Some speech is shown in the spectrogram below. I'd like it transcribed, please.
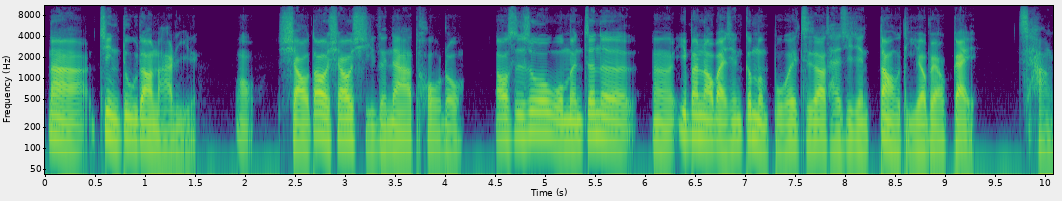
那进度到哪里了？哦，小道消息跟大家透露。老实说，我们真的，嗯，一般老百姓根本不会知道台积电到底要不要盖厂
